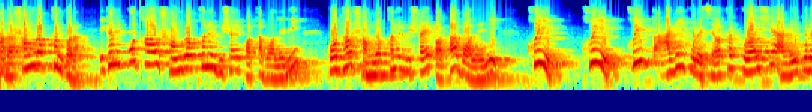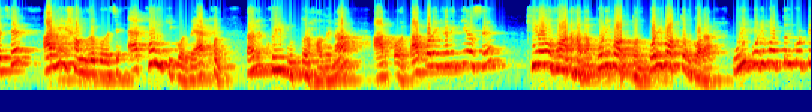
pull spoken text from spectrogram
হাদা, সংরক্ষণ করা? এখানে কোথাও সংরক্ষণের বিষয়ে কথা বলেনি, কোথাও সংরক্ষণের বিষয়ে কথা বলেনি। খুইপ খুইপ খুইপ তো আগেই করেছে, অর্থাৎ ক্রয় সে আগেই করেছে, আগেই সংগ্রহ করেছে, এখন কি করবে? এখন। তাহলে খুইপ উত্তর হবে না। আর তারপর এখানে কি আছে? কিও হওয়ান হাদা, পরিবর্তন পরিবর্তন করা। উনি পরিবর্তন করতে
